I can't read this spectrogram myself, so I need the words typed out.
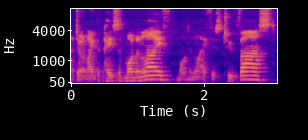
I don't like the pace of modern life. Modern life is too fast.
